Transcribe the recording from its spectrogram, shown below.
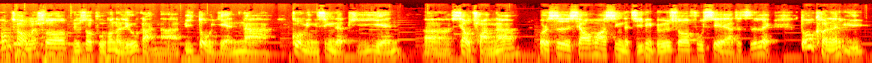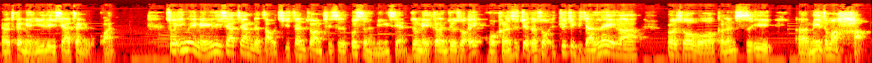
通常我们说，比如说普通的流感啊、鼻窦炎啊、过敏性的皮炎、呃哮喘啊。或者是消化性的疾病，比如说腹泻啊这之类，都可能与呃这个免疫力下降有关。所以，因为免疫力下降的早期症状其实不是很明显，就每个人就是说，哎，我可能是觉得说最近比较累啦，或者说我可能食欲呃没有这么好，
